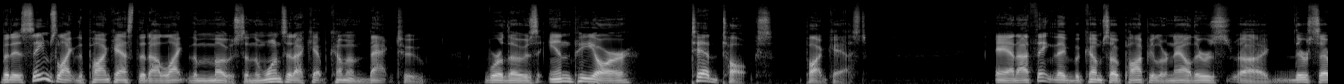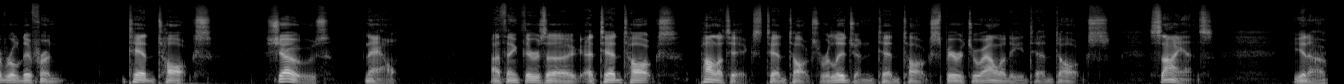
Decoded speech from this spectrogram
But it seems like the podcast that I liked the most and the ones that I kept coming back to were those NPR TED Talks podcast. And I think they've become so popular now. There's uh, there's several different TED Talks shows now. I think there's a, a TED Talks politics, TED Talks religion, TED Talks spirituality, TED Talks science. You know,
